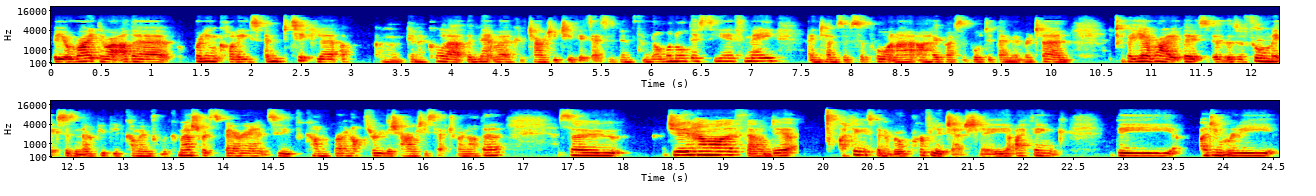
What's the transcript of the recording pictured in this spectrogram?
But you're right, there are other brilliant colleagues. In particular, uh, I'm going to call out the network of charity chief execs has been phenomenal this year for me in terms of support, and I, I hope I've supported them in return. But yeah, right, there's, there's a full mix, isn't there? People who've come in from a commercial experience, who've kind of grown up through the charity sector and other. So know how I've found it? I think it's been a real privilege actually. I think the I didn't really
